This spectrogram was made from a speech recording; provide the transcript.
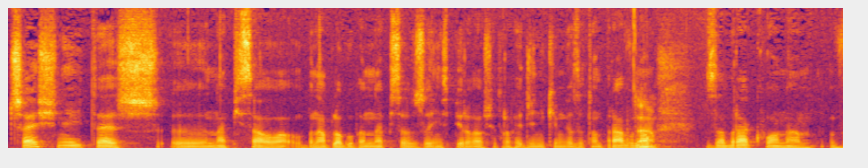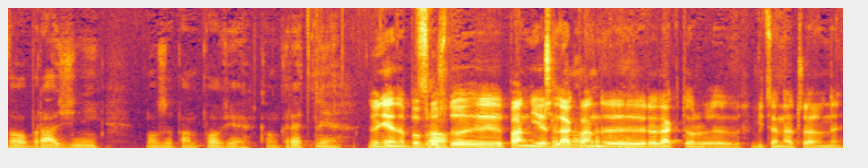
Wcześniej też y, napisał, bo na blogu pan napisał, że inspirował się trochę dziennikiem Gazetą Prawną. Tak. zabrakło nam wyobraźni. Może Pan powie konkretnie, No nie, no po Co? prostu y, pan Jedlak, pan brakuje? y, redaktor y, wicenaczelny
